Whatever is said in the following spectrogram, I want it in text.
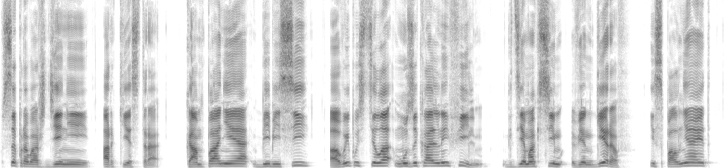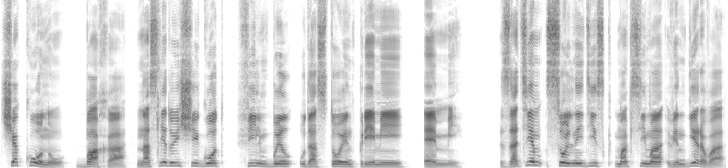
в сопровождении оркестра. Компания BBC выпустила музыкальный фильм, где Максим Венгеров исполняет Чакону Баха. На следующий год фильм был удостоен премии Эмми. Затем сольный диск Максима Венгерова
